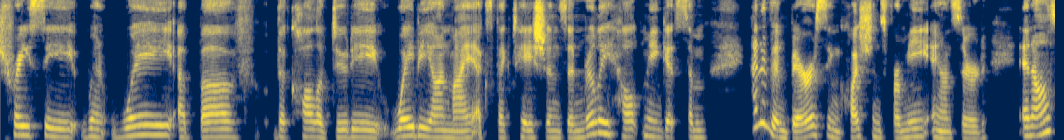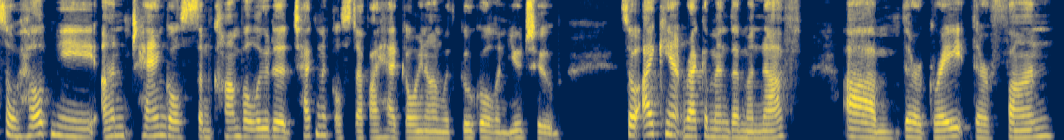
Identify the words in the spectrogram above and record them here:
Tracy went way above the call of duty, way beyond my expectations, and really helped me get some kind of embarrassing questions for me answered, and also helped me untangle some convoluted technical stuff I had going on with Google and YouTube. So I can't recommend them enough. Um, they're great, they're fun,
